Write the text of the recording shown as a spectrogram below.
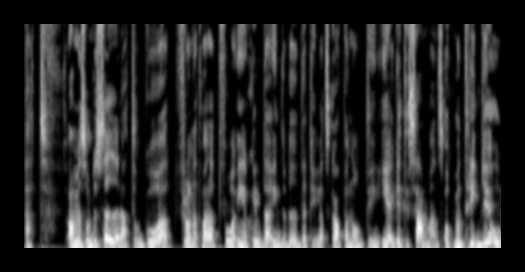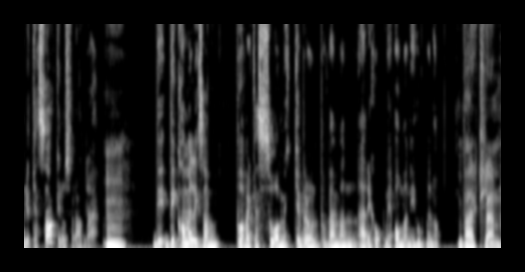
att ja, men som du säger, att gå från att vara två enskilda individer till att skapa någonting eget tillsammans. Och man triggar ju olika saker hos varandra. mm, Det, det kommer liksom påverka så mycket beroende på vem man är ihop med, om man är ihop med någon. verkligen.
